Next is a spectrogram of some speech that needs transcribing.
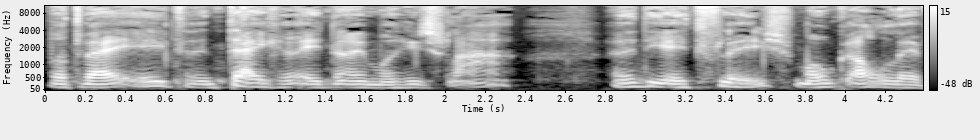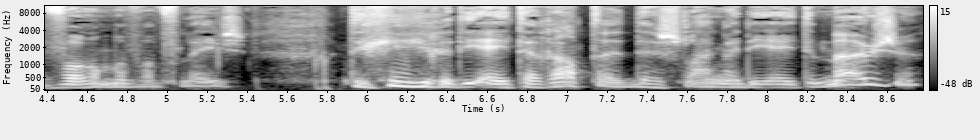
wat wij eten. Een tijger eet nou helemaal geen sla. die eet vlees, maar ook allerlei vormen van vlees. De gieren die eten ratten, de slangen die eten muizen.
